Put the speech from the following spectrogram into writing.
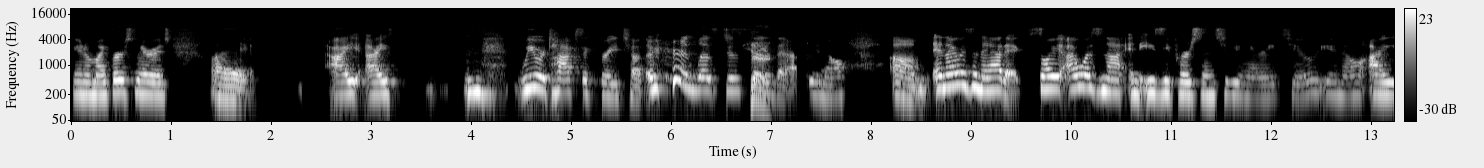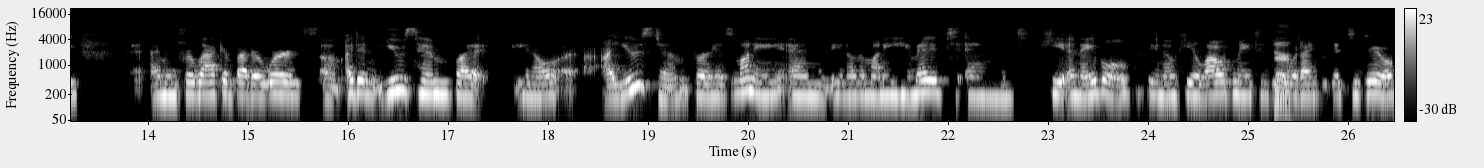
you know, my first marriage, uh, I I we were toxic for each other. Let's just sure. say that, you know. Um, and I was an addict, so I, I was not an easy person to be married to. You know, I I mean, for lack of better words, um, I didn't use him, but you know i used him for his money and you know the money he made and he enabled you know he allowed me to do sure. what i needed to do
